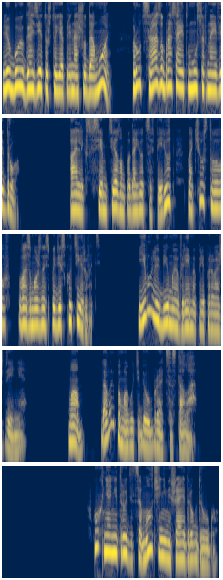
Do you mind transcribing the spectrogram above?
Любую газету, что я приношу домой, Рут сразу бросает в мусорное ведро. Алекс всем телом подается вперед, почувствовав возможность подискутировать его любимое времяпрепровождение. «Мам, давай помогу тебе убрать со стола». В кухне они трудятся молча, не мешая друг другу.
